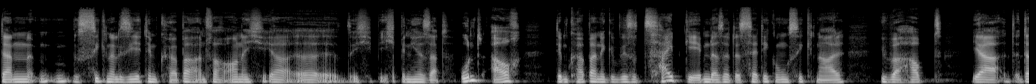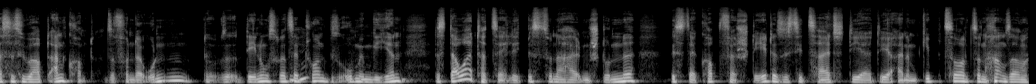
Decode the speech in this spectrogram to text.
dann mm, signalisiert dem Körper einfach auch nicht, ja, äh, ich, ich bin hier satt. Und auch dem Körper eine gewisse Zeit geben, dass er das Sättigungssignal überhaupt ja, dass es überhaupt ankommt. Also von da unten, Dehnungsrezeptoren bis oben im Gehirn, das dauert tatsächlich bis zu einer halben Stunde, bis der Kopf versteht. Das ist die Zeit, die er, die er einem gibt, so und so nach sagen,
